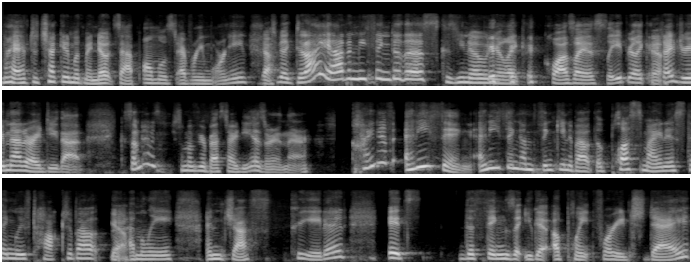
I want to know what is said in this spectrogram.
I have to check in with my notes app almost every morning yeah. to be like, did I add anything to this? Because you know, when you're like quasi asleep, you're like, yeah. did I dream that or I do that? Because sometimes some of your best ideas are in there. Kind of anything, anything I'm thinking about, the plus minus thing we've talked about yeah. Emily and Jeff created. It's the things that you get a point for each day.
